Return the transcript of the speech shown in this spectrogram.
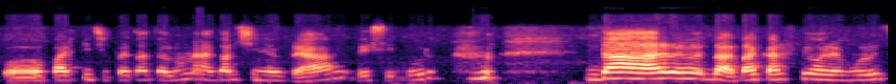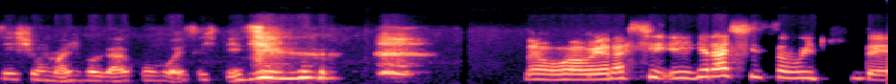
uh, participe toată lumea, doar cine vrea, desigur. Dar, da, dacă ar fi o revoluție și eu m-aș băga cu voi, să știți. Da, wow, era și, era și să uit de,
